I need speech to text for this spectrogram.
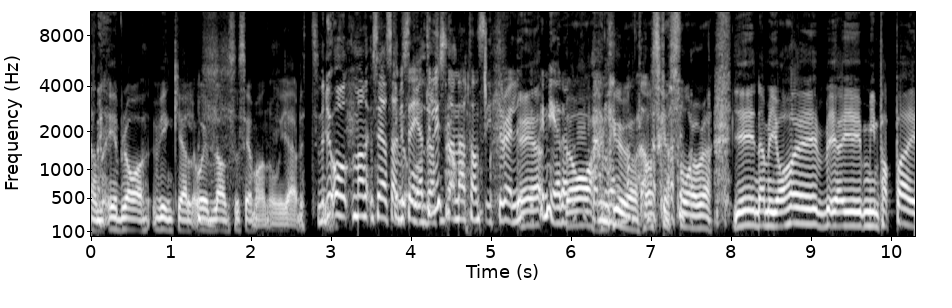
en i bra vinkel och ibland så ser man nog jävligt... Men du, man säger så Ska här, vi du säga till lyssnarna att han sitter och är lite Eh, generad Ja, gud, vad ska jag svara på det? Jag, nej, men jag har, jag, min pappa är,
